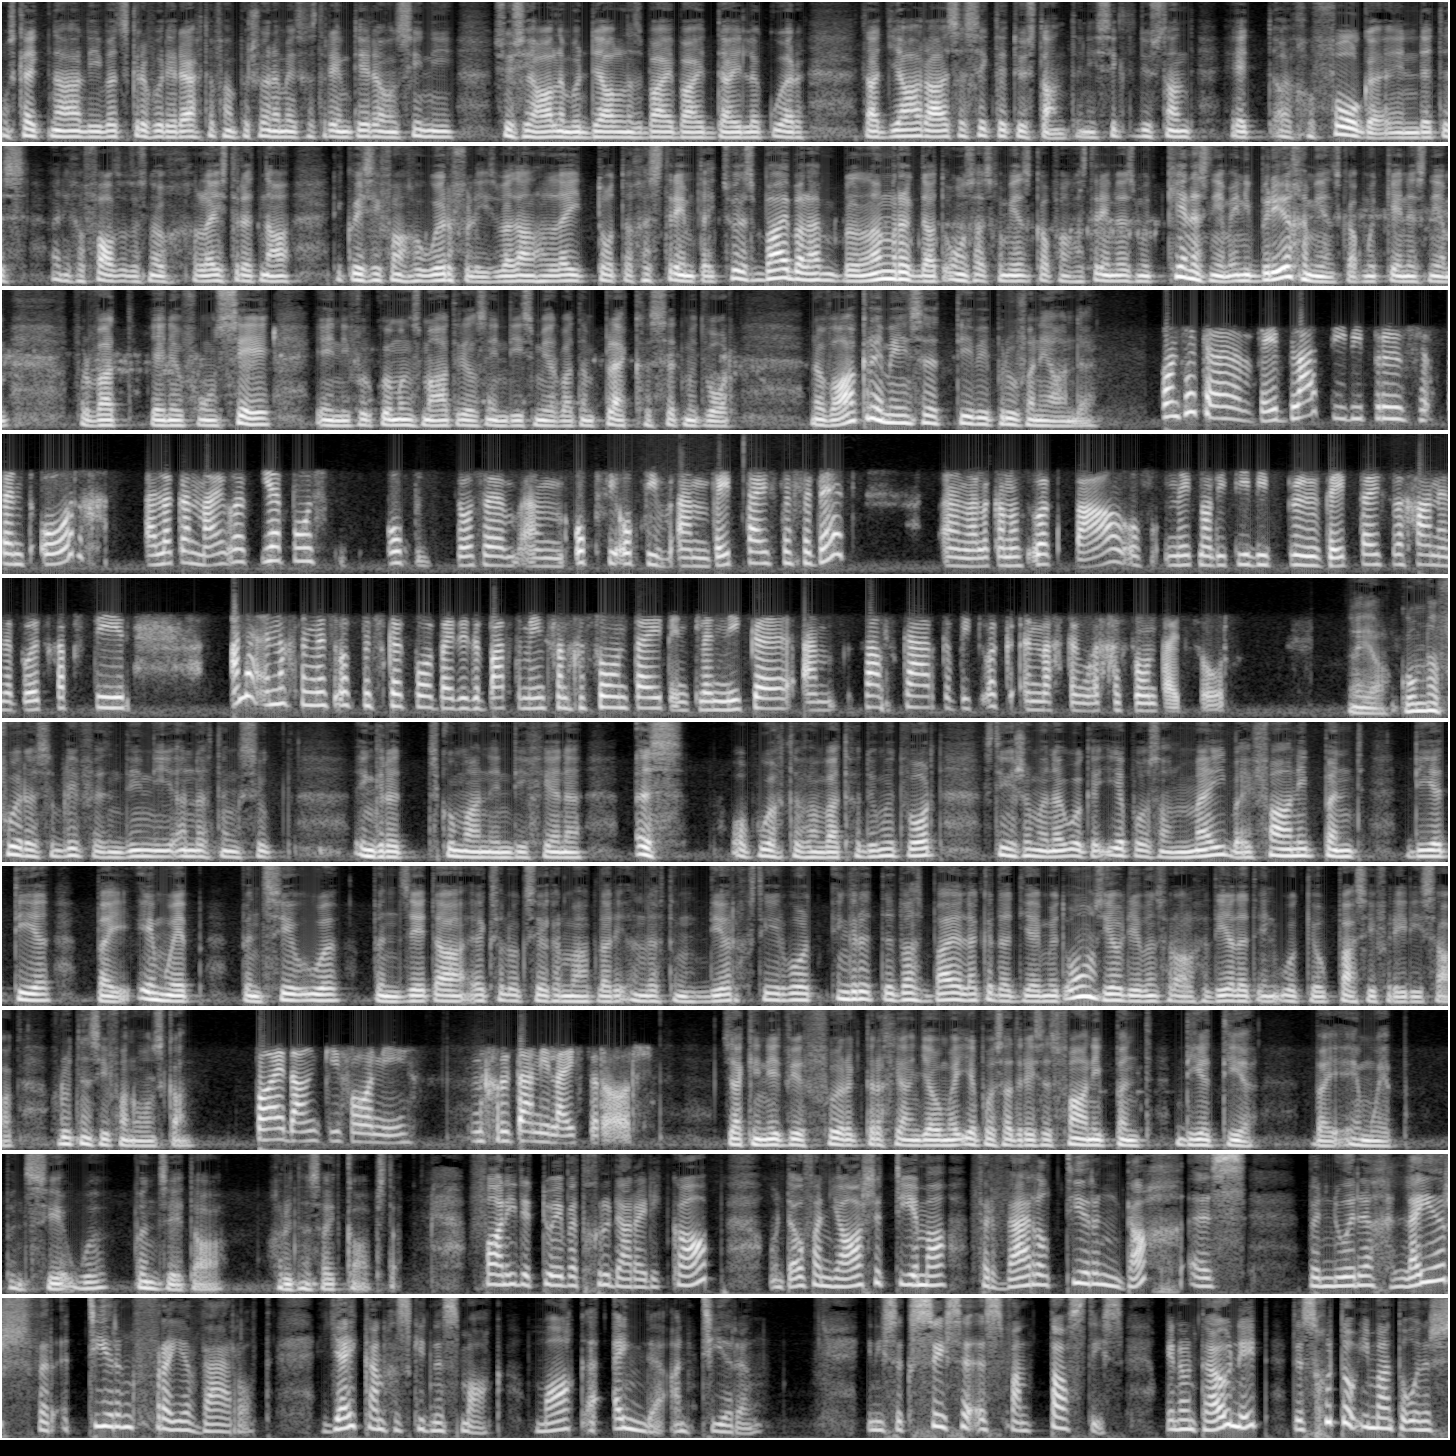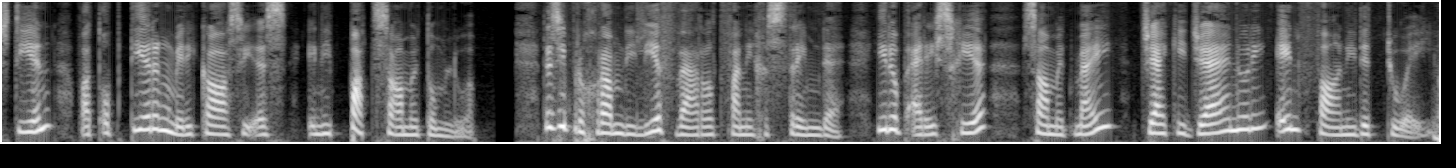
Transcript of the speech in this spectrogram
Ons kyk na die wetskrif oor die regte van persone met gestremthede. Ons sien die sosiale model en is baie baie duidelik oor dat ja, daar is 'n siekte toestand en die siekte toestand het uh, gevolge en dit is in die geval wat ons nou geluister het na die kwessie van gehoorverlies wat dan lei tot 'n gestremdheid. So dis baie baie belangrik dat ons as gemeenskap van gestremdes moet kennis neem en die breë gemeenskap moet kennis neem vir wat jy nou vir ons sê en die voorkomingsmaatreëls en dies meer wat in plek gesit moet word. Nou waar kry mense TB proef aan die hande? Ons het 'n webblad tbproef.org. Hulle kan my ook e-pos op daar's 'n um, opsie op die um, webtuiste vir dit. En um, hulle kan ons ook bel of net na die TB proef webtuiste gaan en 'n boodskap stuur. Ander inligting is ook beskikbaar by die departement van gesondheid en klinieke. Um selfs kerke bied ook inligting oor gesondheidsorg. Nou ja, kom na vore asseblief indien jy inligting soek. Ingrid Skuman en diegene is op hoogte van wat gedoen moet word. Stuur sommer nou ook 'n e-pos aan my by fani.dt@mweb.co.za. Ek sal ook seker maak dat die inligting deurgestuur word. Ingrid, dit was baie lekker dat jy met ons jou lewensverhaal gedeel het en ook jou passie vir hierdie saak. Groetens van ons kant. Baie dankie Fani. En groete aan die luisteraars. Jackie net weer voor ek teruggaan aan jou my e-posadres is fani.dt@mweb.co.za www.co.za. Groetens uit Kaapstad. Fanny de Tooi wat groet daar uit die Kaap. Onthou van jaar se tema vir Wêreldteringdag is benodig leiers vir 'n teringvrye wêreld. Jy kan geskiedenis maak. Maak 'n einde aan tering. En die suksesse is fantasties. En onthou net, dis goed om iemand te ondersteun wat op teringmedikasie is en die pad saam met hom loop. Dis die program Die Leefwêreld van die Gestremde hier op RSG saam met my Jackie January en Fanny De Tooy.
